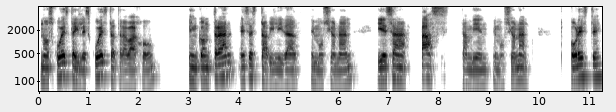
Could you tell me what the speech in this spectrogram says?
nos cuesta y les cuesta trabajo encontrar esa estabilidad emocional y esa paz también emocional por este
